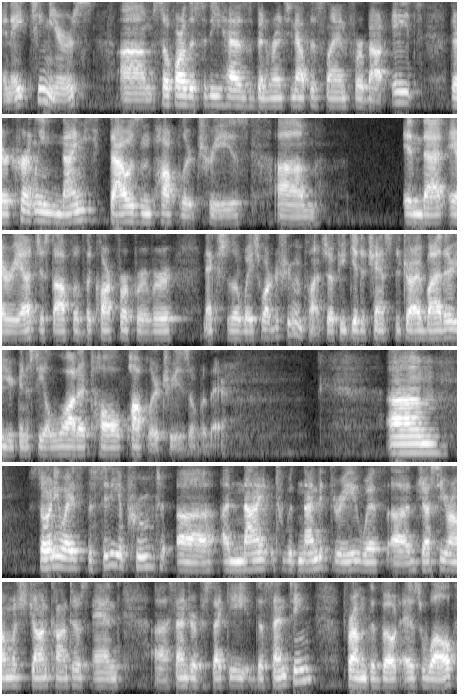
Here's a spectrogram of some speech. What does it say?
in 18 years. Um, so far, the city has been renting out this land for about eight. There are currently 90,000 poplar trees. Um, in that area, just off of the Clark Fork River, next to the wastewater treatment plant. So if you get a chance to drive by there, you're going to see a lot of tall poplar trees over there. Um, so anyways, the city approved uh, a nine with 93 with uh, Jesse Ramos, John Contos, and uh, Sandra Vasecka dissenting from the vote as well.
